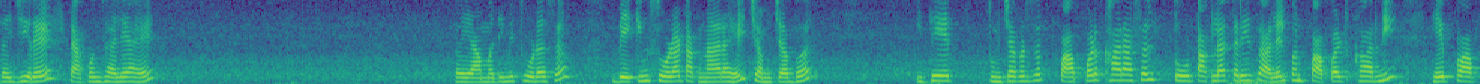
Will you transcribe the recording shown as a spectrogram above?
तर जिरे टाकून झाले आहे. तर यामध्ये मी थोडंसं बेकिंग सोडा टाकणार आहे चमचाभर. इथे तुमच्याकडं जर पापड खार असेल तो टाकला तरी चालेल पण पापड खारनी हे पाप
